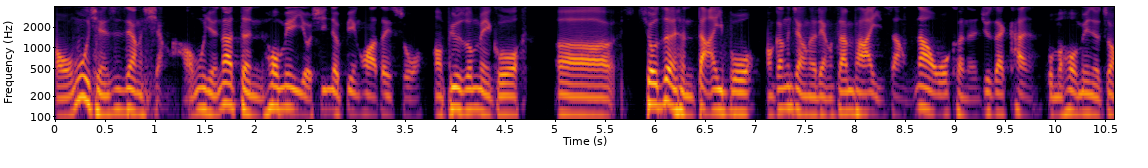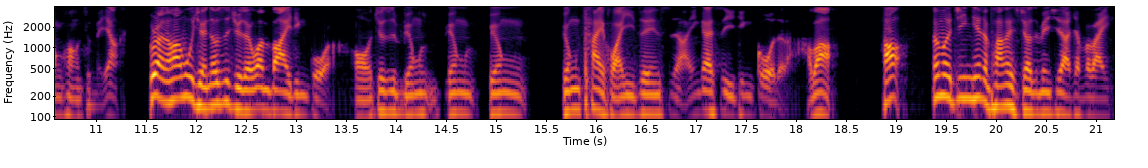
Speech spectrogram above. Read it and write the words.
哦，我目前是这样想啊。好，目前那等后面有新的变化再说哦。比如说美国。呃，修正很大一波，我刚刚讲了两三趴以上，那我可能就在看我们后面的状况怎么样。不然的话，目前都是觉得万八一定过了哦，就是不用不用不用不用太怀疑这件事啊，应该是一定过的啦，好不好？好，那么今天的 p a c k a g e 就到这边，谢谢大家，拜拜。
